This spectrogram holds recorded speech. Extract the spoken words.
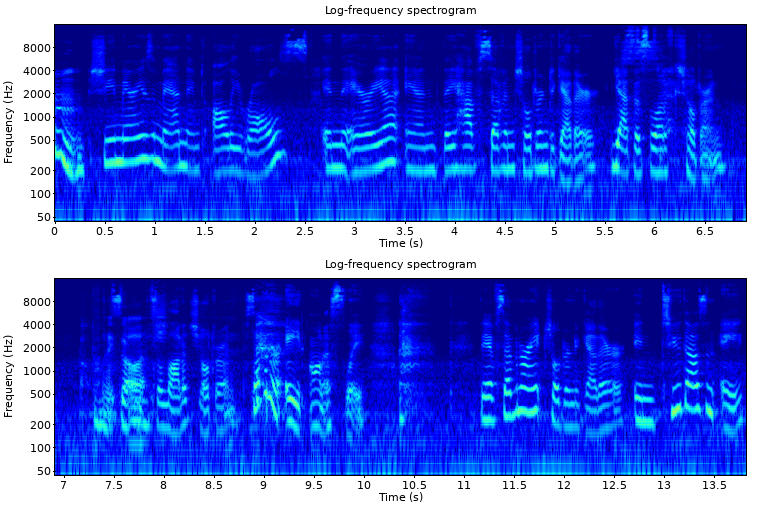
Hmm. She marries a man named Ollie Rawls in the area, and they have seven children together. Yeah, that's a lot of children. Oh my That's gosh. a lot of children. Seven or eight, honestly. they have seven or eight children together. In 2008,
